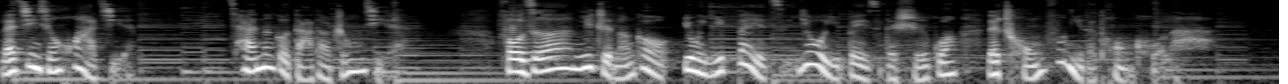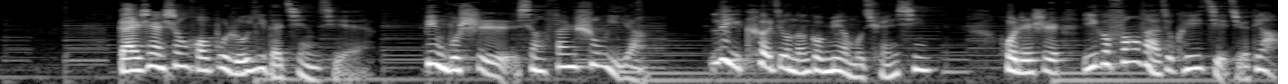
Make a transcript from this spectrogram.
来进行化解，才能够达到终结。否则，你只能够用一辈子又一辈子的时光来重复你的痛苦了。改善生活不如意的境界，并不是像翻书一样，立刻就能够面目全新。或者是一个方法就可以解决掉，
